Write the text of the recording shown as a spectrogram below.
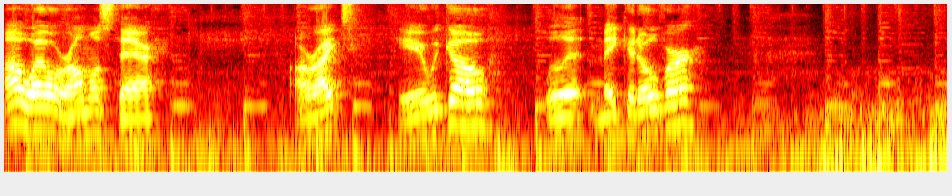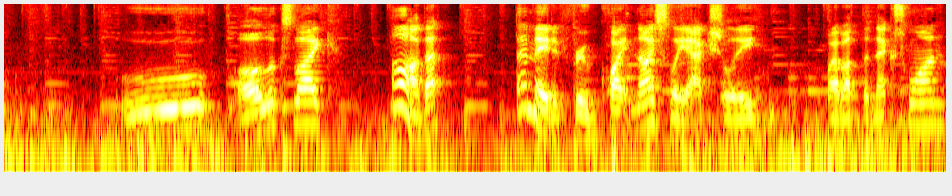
Oh well, we're almost there. Alright, here we go. Will it make it over? Ooh, oh, looks like... Oh, that that made it through quite nicely, actually. What about the next one?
